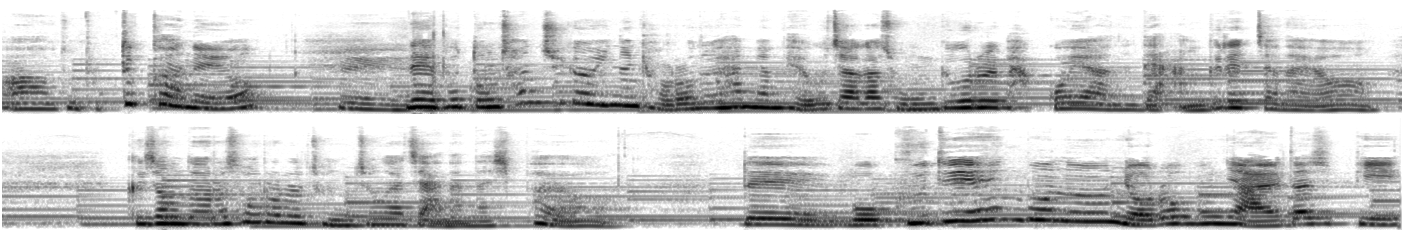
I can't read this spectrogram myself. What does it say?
아, 좀 독특하네요. 네. 네, 보통 천주교인은 결혼을 하면 배우자가 종교를 바꿔야 하는데 안 그랬잖아요. 그 정도로 서로를 존중하지 않았나 싶어요. 네, 뭐 그 뒤의 행보는 여러분이 알다시피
